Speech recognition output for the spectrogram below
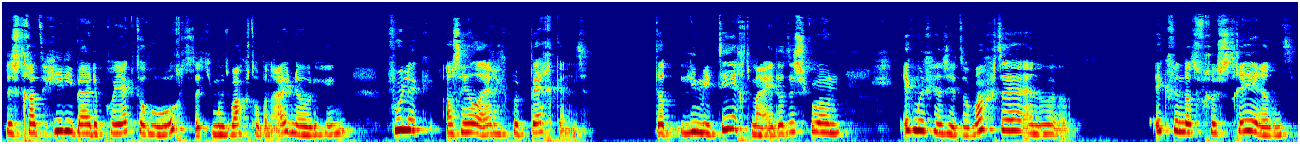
de strategie die bij de projector hoort, dat je moet wachten op een uitnodiging, voel ik als heel erg beperkend. Dat limiteert mij. Dat is gewoon, ik moet gaan zitten wachten en ik vind dat frustrerend.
